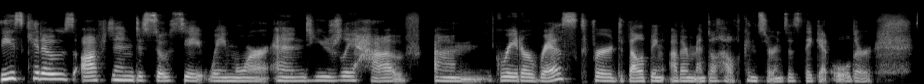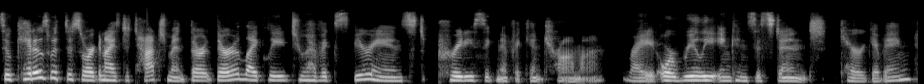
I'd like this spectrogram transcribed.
These kiddos often dissociate way more and usually have um, greater risk for developing other mental health concerns as they get older. So kiddos with disorganized attachment, they're they're likely to have experienced pretty significant trauma right? Or really inconsistent caregiving.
